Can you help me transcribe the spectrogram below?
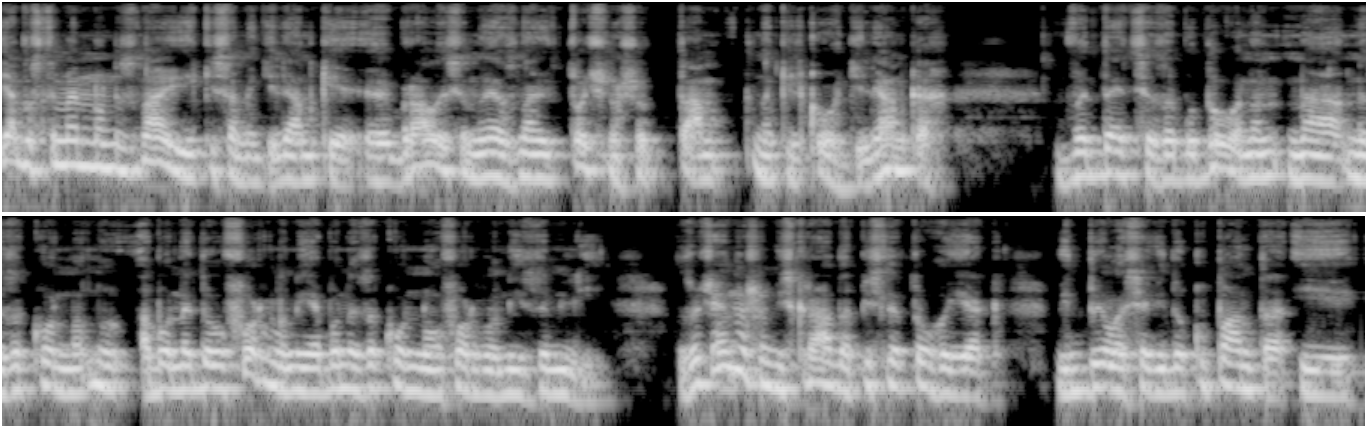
Я достеменно не знаю, які саме ділянки е, бралися, але я знаю точно, що там на кількох ділянках ведеться забудова на, на незаконно, ну або недооформленій, або незаконно оформленій землі. Звичайно, що міськрада після того, як відбилася від окупанта і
